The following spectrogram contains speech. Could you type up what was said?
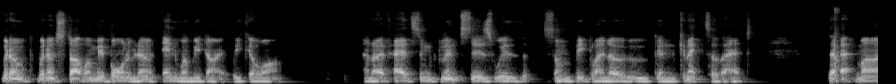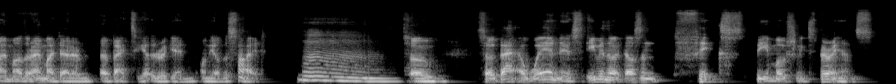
we don't, we don't start when we're born, and we don't end when we die. We go on. And I've had some glimpses with some people I know who can connect to that that my mother and my dad are, back together again on the other side. Mm. So, so that awareness, even though it doesn't fix the emotional experience,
